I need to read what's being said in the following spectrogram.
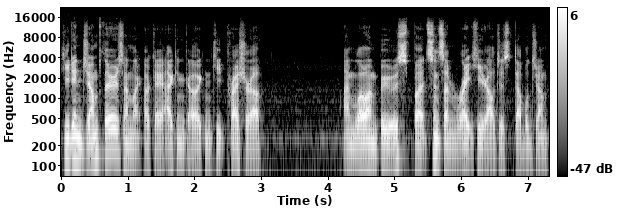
he didn't jump there, so I'm like, okay, I can go. I can keep pressure up. I'm low on boost, but since I'm right here, I'll just double jump.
